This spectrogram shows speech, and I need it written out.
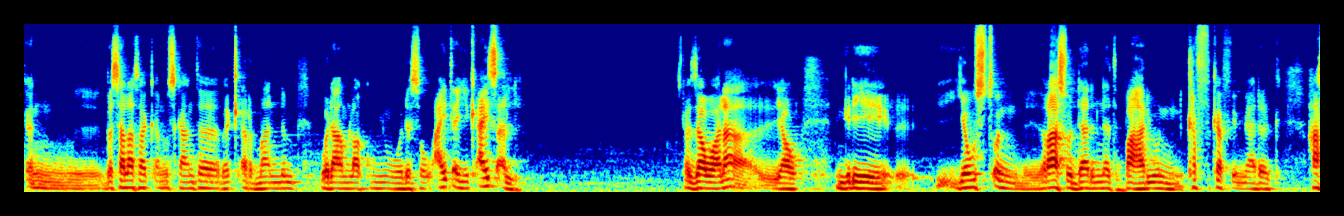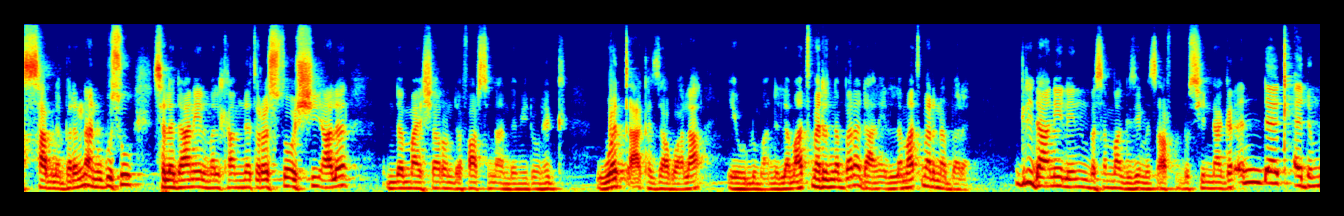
ቀን በሰላሳ ቀን ውስጥ ከአንተ በቀር ማንም ወደ አምላኩ ወደ ሰው አይጠይቅ አይጸልይ ከዛ በኋላ ያው እንግዲህ የውስጡን ራስ ወዳድነት ባህሪውን ከፍ ከፍ የሚያደርግ ሀሳብ ነበር እና ንጉሱ ስለ ዳንኤል መልካምነት ረስቶ እሺ አለ። እንደማይሻረው እንደ ፋርስና እንደ ሜዶን ህግ ወጣ። ከዛ በኋላ ይህ ሁሉ ማንን ለማጥመድ ነበረ? ዳንኤል ለማጥመድ ነበረ። እንግዲህ ዳንኤል ይህንን በሰማ ጊዜ መጽሐፍ ቅዱስ ሲናገር እንደ ቀድሞ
